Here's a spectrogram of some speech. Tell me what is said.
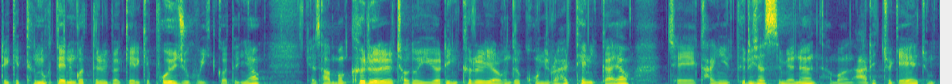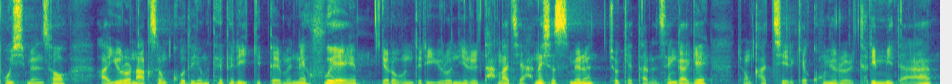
이렇게 등록되는 것들을 몇 개 이렇게 보여주고 있거든요. 그래서 한번 글을 저도 이 링크를 여러분들 공유를 할 테니까요. 제 강의 들으셨으면은 한번 아래쪽에 좀 보시면서 아 이런 악성 코드 형태들이 있기 때문에 후에 여러분들이 이런 일을 당하지 않으셨으면 좋겠다는 생각에 좀 같이 이렇게 공유를 드립니다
